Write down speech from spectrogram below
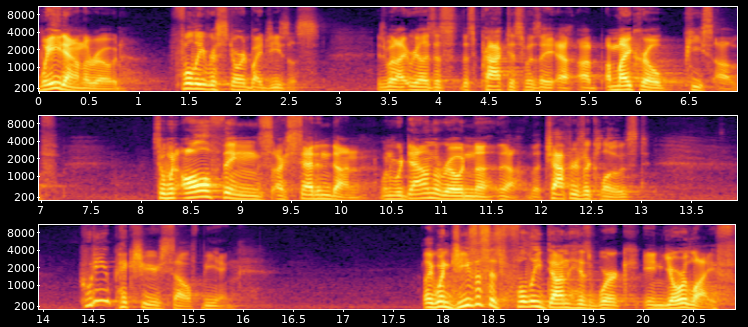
way down the road, fully restored by Jesus, is what I realized this, this practice was a, a, a micro piece of. So when all things are said and done, when we're down the road and the, the, the chapters are closed, who do you picture yourself being? Like when Jesus has fully done his work in your life,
